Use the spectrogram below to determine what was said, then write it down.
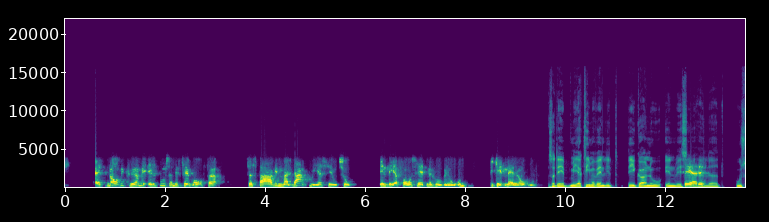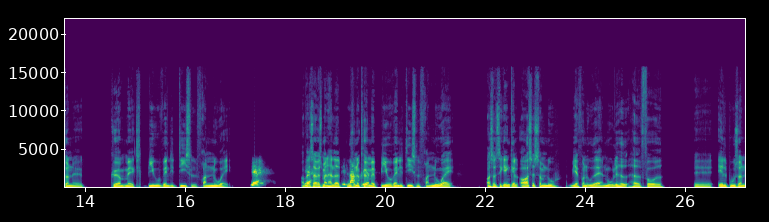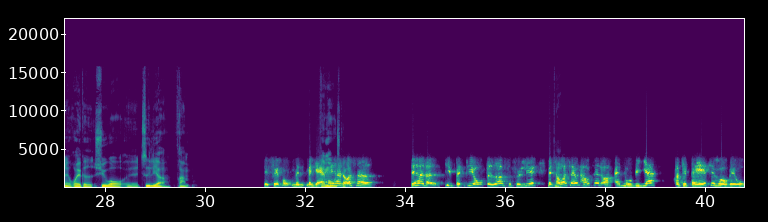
at når vi kører med elbusserne fem år før, så sparer vi langt mere CO2, end ved at fortsætte med HVO'en igennem alle årene. Så det er mere klimavenligt, det I gør nu, end hvis I havde lavet busserne køre med biovenlig diesel fra nu af? Ja. Og hvad ja. så, hvis man havde lavet busserne køre med biovenlig diesel fra nu af, og så til gengæld også, som nu vi har fundet ud af en mulighed, havde fået øh, elbusserne rykket syv år øh, tidligere frem. Det er fem år, men, men ja, det havde det også været, det havde været de, de år bedre selvfølgelig, ikke? Men der ja. er også lavet en aftale om, at Movia går tilbage til HVO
